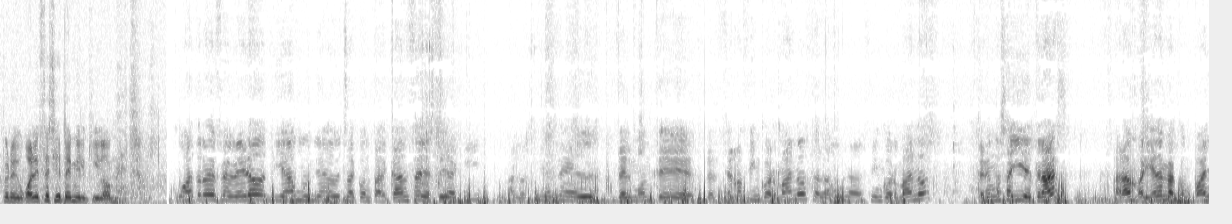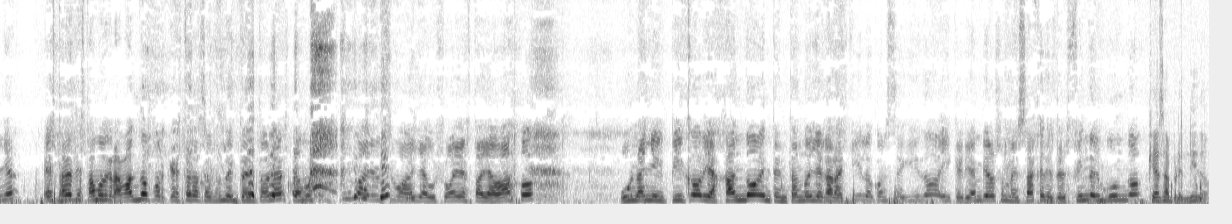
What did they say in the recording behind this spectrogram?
pero igual hice 7.000 kilómetros. 4 de febrero, Día Mundial de Lucha contra el Cáncer, estoy aquí a los pies del, del monte del Cerro Cinco Hermanos, la Laguna de los Cinco Hermanos. Tenemos allí detrás, ahora Mariana me acompaña. Esta vez estamos grabando porque esta es la segunda intentona, estamos encima de Ushuaia, Ushuaia está allá abajo un año y pico viajando, intentando llegar aquí, lo he conseguido y quería enviaros un mensaje desde el fin del mundo. ¿Qué has aprendido?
